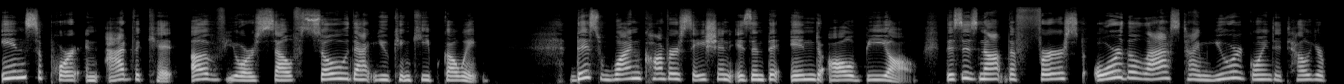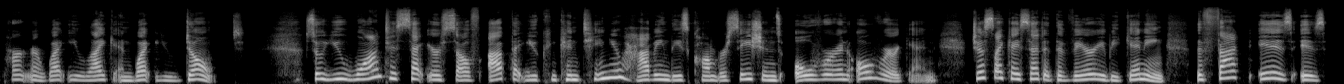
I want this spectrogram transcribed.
in support and advocate of yourself so that you can keep going. This one conversation isn't the end all be all. This is not the first or the last time you are going to tell your partner what you like and what you don't. So you want to set yourself up that you can continue having these conversations over and over again. Just like I said at the very beginning, the fact is, is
